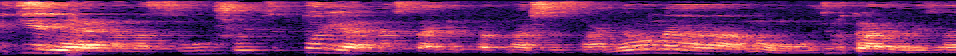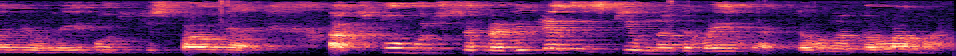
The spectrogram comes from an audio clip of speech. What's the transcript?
где реально нас слушают, кто реально станет под наши знамена, ну, виртуальные знамена и будет исполнять, а кто будет сопротивляться, с кем надо воевать, кого надо ломать.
